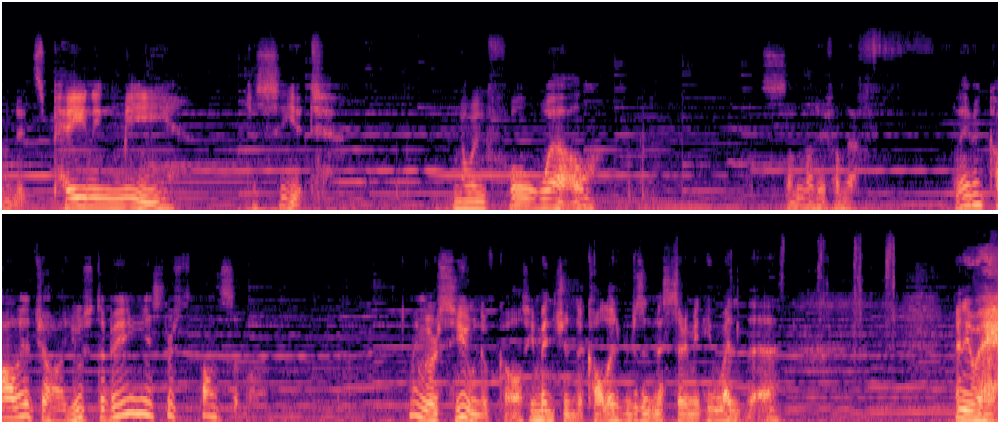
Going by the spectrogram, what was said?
And it's paining me to see it, knowing full well somebody from the Flaming College, or used to be, is responsible. I mean, we're assuming, of course. He mentioned the college, but doesn't necessarily mean he went there. Anyway.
